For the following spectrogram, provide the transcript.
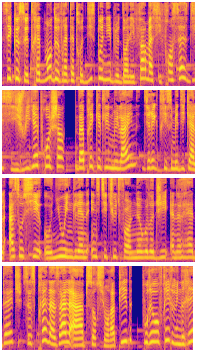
c'est que ce traitement devrait être disponible dans les pharmacies françaises d'ici juillet prochain. D'après Kathleen Muline, directrice médicale associée au New England Institute for Neurology and Headache, ce spray nasal à absorption rapide pourrait offrir une réelle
